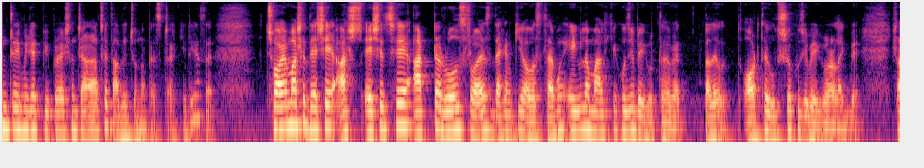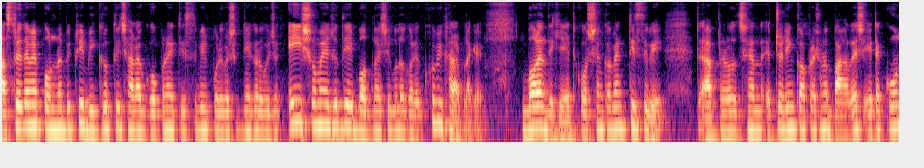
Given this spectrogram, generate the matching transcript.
ইন্টারমিডিয়েট প্রিপারেশন যারা আছে, তাদের জন্য বেস্টটা আর কি, ঠিক আছে? ছয় মাসে দেশে আস, এসেছে আটটা রোলস রয়েস দেখেন কি অবস্থা। এবং এইগুলো মালিককে খুঁজে বের করতে হবে। তাদের অর্থের উৎস খুঁজে বের করা লাগবে। সাশ্রয়ী দামে পণ্য বিক্রি, বিজ্ঞপ্তি ছাড়া গোপনে টিসিবির পরিবেশক নিয়ে করে অভিযোগ। এই সময়ে যদি এই বদমাইশিগুলো করে, খুবই খারাপ লাগে। বলেন দেখি এটা কোশ্চেন করবেন টিসিবি। আপনারা হচ্ছেন ট্রেডিং কর্পোরেশন অফ বাংলাদেশ। এটা কোন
